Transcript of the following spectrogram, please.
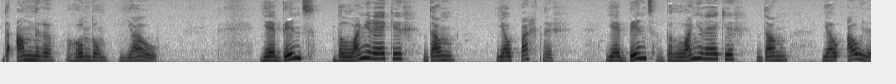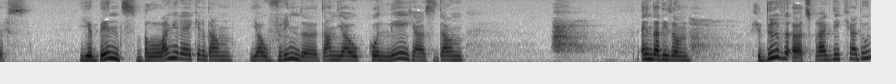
de anderen rondom jou. Jij bent belangrijker dan jouw partner. Jij bent belangrijker dan jouw ouders. Je bent belangrijker dan jouw vrienden, dan jouw collega's, dan. En dat is een gedurfde uitspraak die ik ga doen.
